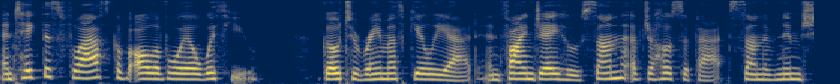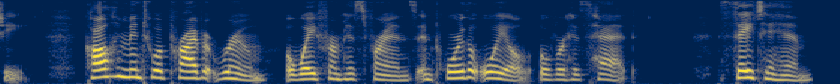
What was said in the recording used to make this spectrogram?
and take this flask of olive oil with you. Go to Ramoth Gilead and find Jehu, son of Jehoshaphat, son of Nimshi. Call him into a private room, away from his friends, and pour the oil over his head. Say to him,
